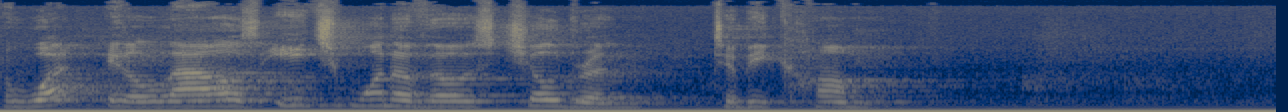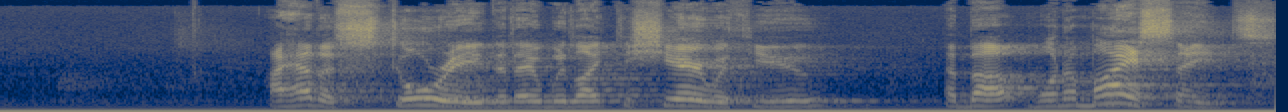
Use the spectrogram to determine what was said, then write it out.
for what it allows each one of those children to become. I have a story that I would like to share with you about one of my saints.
